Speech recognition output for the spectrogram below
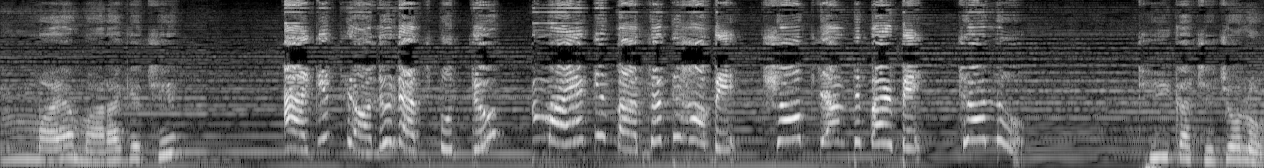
মায়া মারা গেছে? আগে চলো রাজপুত্র। মায়াকে বাঁচাতে হবে। সব জানতে পারবে। চলো। ঠিক আছে চলো।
